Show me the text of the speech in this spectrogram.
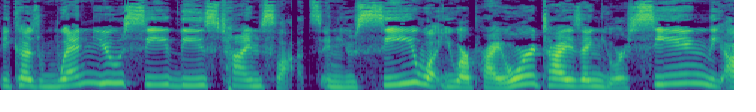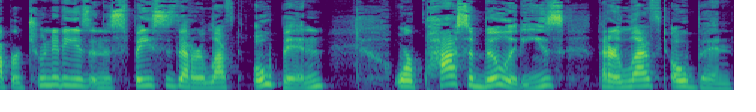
because when you see these time slots and you see what you are prioritizing, you are seeing the opportunities and the spaces that are left open or possibilities that are left open.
